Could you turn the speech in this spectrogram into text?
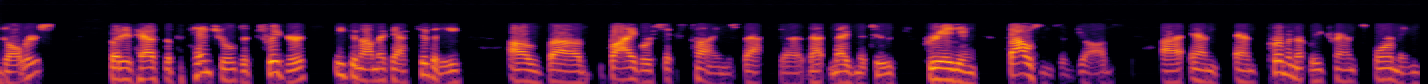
dollars, but it has the potential to trigger economic activity of uh, five or six times that uh, that magnitude, creating thousands of jobs uh, and and permanently transforming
